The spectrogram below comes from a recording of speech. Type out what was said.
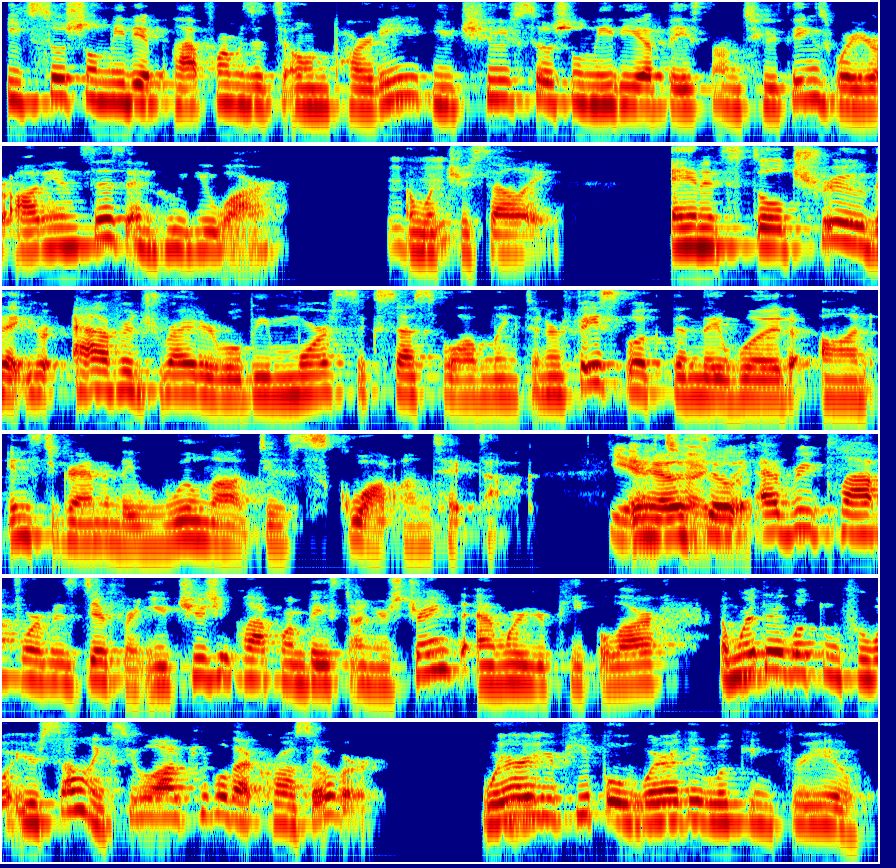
Each social media platform is its own party. You choose social media based on two things where your audience is and who you are mm-hmm. and what mm-hmm. you're selling. And it's still true that your average writer will be more successful on LinkedIn or Facebook than they would on Instagram, and they will not do squat on TikTok. Yeah, you know, totally. so every platform is different. You choose your platform based on your strength and where your people are and where they're looking for what you're selling. See a lot of people that cross over. Where mm-hmm. are your people? Where are they looking for you?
